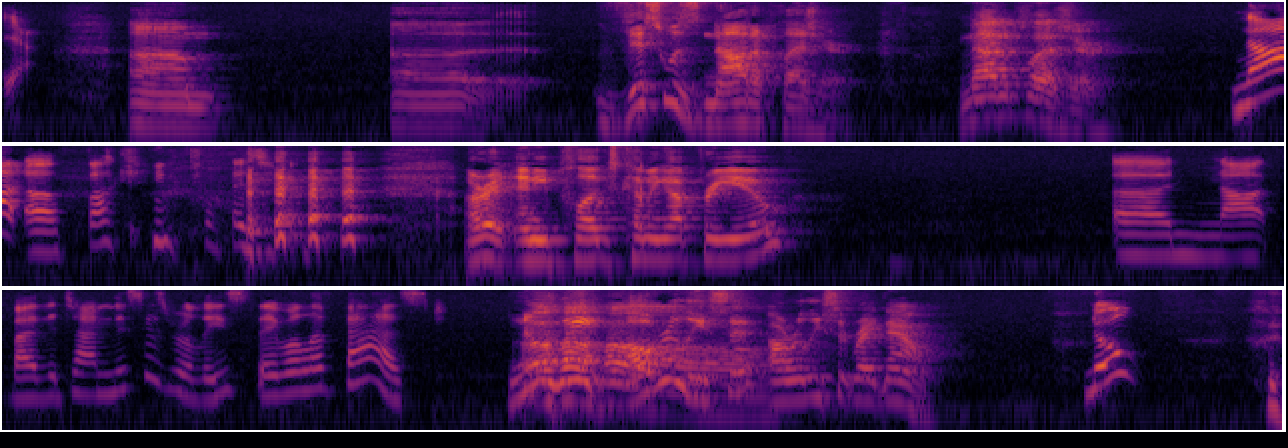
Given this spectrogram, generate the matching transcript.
Yeah. Um, uh, this was not a pleasure. Not a pleasure. Not a fucking pleasure. All right, any plugs coming up for you? uh, not by the time this is released, they will have passed. No, wait. I'll release it. I'll release it right now. Nope.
